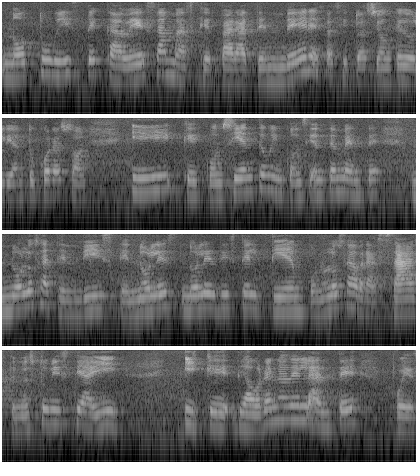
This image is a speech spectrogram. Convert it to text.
no tuviste cabeza más que para atender esa situación que dolía en tu corazón y que consciente o inconscientemente no los atendiste, no les, no les diste el tiempo, no los abrazaste, no estuviste ahí y que de ahora en adelante pues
